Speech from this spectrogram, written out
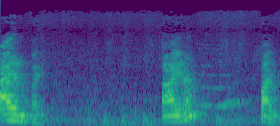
Iron pipe iron pipe.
